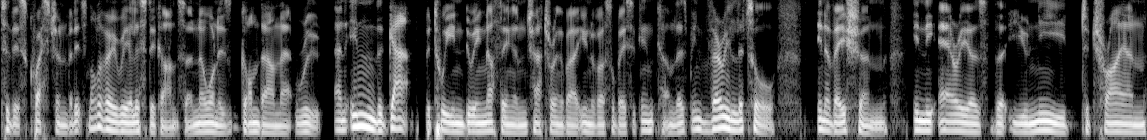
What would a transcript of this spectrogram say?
to this question, but it's not a very realistic answer. No one has gone down that route. And in the gap between doing nothing and chattering about universal basic income, there's been very little innovation in the areas that you need to try and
